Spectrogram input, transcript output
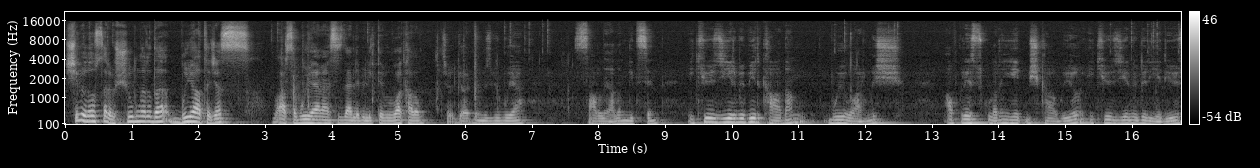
Şimdi dostlarım şunları da buya atacağız. Varsa buya hemen sizlerle birlikte bir bakalım. Şöyle gördüğümüz bir buya sallayalım gitsin. 221K'dan buyu varmış. Upgrade School'ların 70K buyu. 221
